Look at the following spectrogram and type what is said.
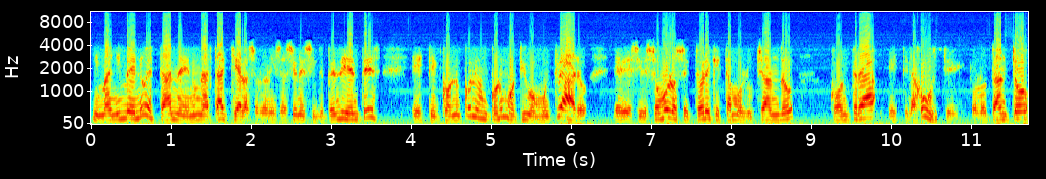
ni más ni menos, están en un ataque a las organizaciones independientes este, con, un, con un motivo muy claro, es decir, somos los sectores que estamos luchando contra este, el ajuste, por lo tanto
